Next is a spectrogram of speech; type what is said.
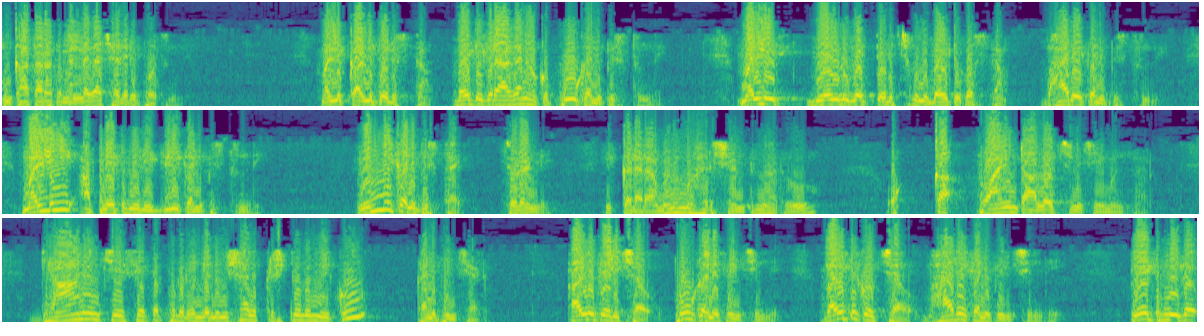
ఇంకా తర్వాత మెల్లగా చదిరిపోతుంది. మళ్ళీ కళ్ళు తెరుస్తాం. బయటికి రాగానే ఒక పువ్వు కనిపిస్తుంది. మళ్ళీ దేవుడిగా తెరుచుకుని బయటకు వస్తాం. భార్య కనిపిస్తుంది. మళ్ళీ ఆ ప్లేట్ మీద ఇడ్లీ కనిపిస్తుంది. ఎన్ని కనిపిస్తాయి. చూడండి ఇక్కడ రమణ మహర్షి అంటున్నారు ఒక్క పాయింట్ ఆలోచన చేయమంటున్నారు. ధ్యానం చేసేటప్పుడు రెండు నిమిషాలు కృష్ణుడు మీకు కనిపించాడు. కళ్ళు తెరిచావు పువ్వు కనిపించింది. బయటకు వచ్చావు భార్య కనిపించింది. ప్లేట్ మీద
